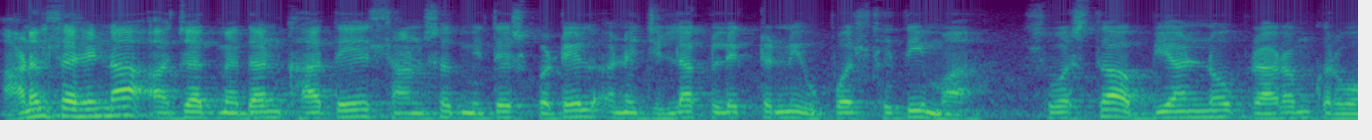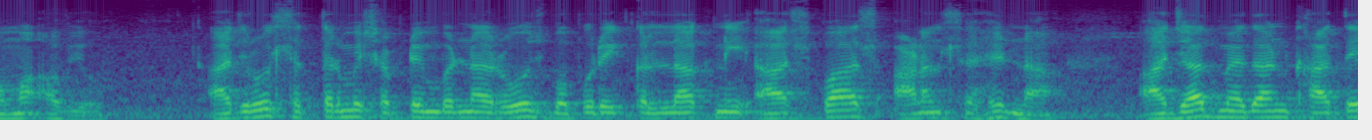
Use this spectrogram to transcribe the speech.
આણંદ શહેરના આઝાદ મેદાન ખાતે સાંસદ મિતેશ પટેલ અને જિલ્લા કલેક્ટરની ઉપસ્થિતિમાં સ્વચ્છતા અભિયાનનો પ્રારંભ કરવામાં આવ્યો. આજરોજ સત્તરમી સપ્ટેમ્બરના રોજ બપોરે કલાકની આસપાસ આણંદ શહેરના આઝાદ મેદાન ખાતે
